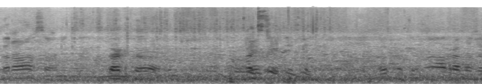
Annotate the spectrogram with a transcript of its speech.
Tarasa, nie. Tak, tak. Dobra, może.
